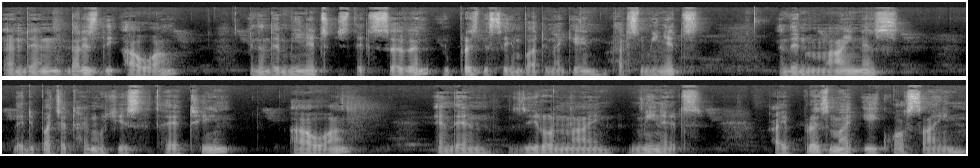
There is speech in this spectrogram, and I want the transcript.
and then that is the hour. And then the minutes is 7 you press the same button again that's minutes. And then minus the departure time which is 13 hour and then 09 minutes. I press my equal sign.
